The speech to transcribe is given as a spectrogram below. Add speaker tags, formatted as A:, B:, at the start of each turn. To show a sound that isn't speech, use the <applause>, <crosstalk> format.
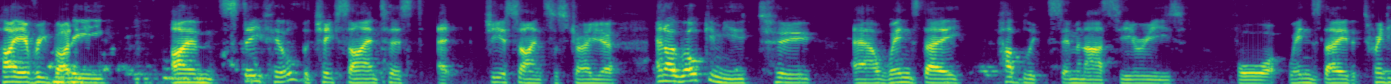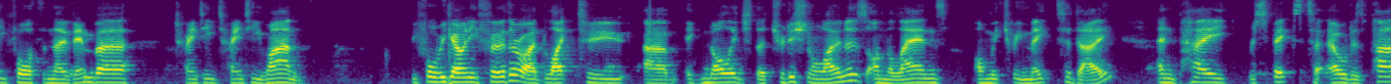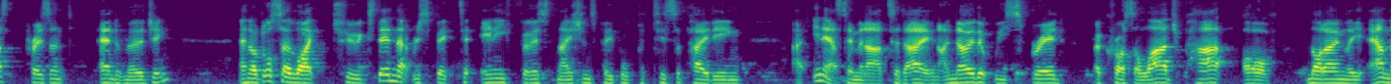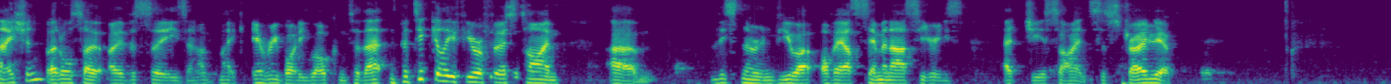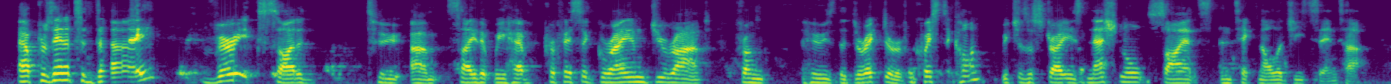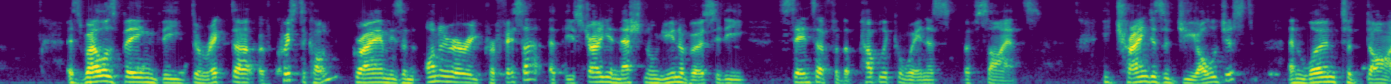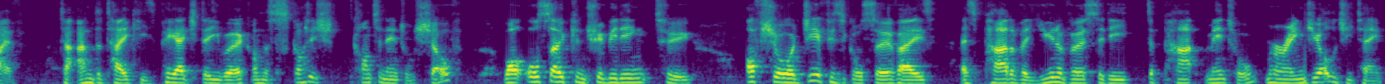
A: Hi, everybody. I'm Steve Hill, the Chief Scientist at Geoscience Australia, and I welcome you to our Wednesday public seminar series for Wednesday, the 24th of November, 2021. Before we go any further, I'd like to um, acknowledge the traditional owners on the lands on which we meet today and pay respects to elders past, present and emerging. And I'd also like to extend that respect to any First Nations people participating uh, in our seminar today. And I know that we spread across a large part of not only our nation, but also overseas. And I make everybody welcome to that. And particularly if you're a first time um, listener and viewer of our seminar series at Geoscience Australia. Our presenter today, very excited to um, say that we have Professor Graham Durant from who's the director of Questacon, which is Australia's National Science and Technology Centre. As well as being the director of Questacon, Graham is an honorary professor at the Australian National University Centre for the Public Awareness of Science. He trained as a geologist and learned to dive to undertake his PhD work on the Scottish continental shelf, while also contributing to offshore geophysical surveys as part of a university departmental marine geology team.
